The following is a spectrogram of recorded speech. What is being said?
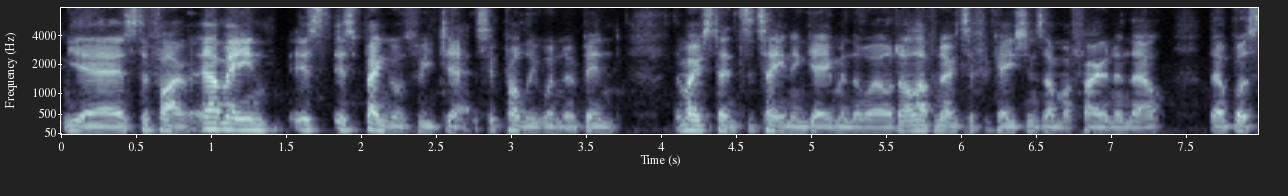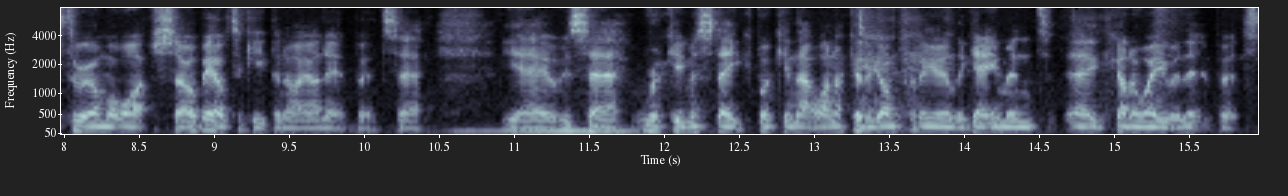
yeah, it's the five. I mean, it's it's Bengals v Jets. It probably wouldn't have been the most entertaining game in the world. I'll have notifications on my phone and they'll they'll buzz through on my watch, so I'll be able to keep an eye on it. But uh, yeah, it was a rookie mistake booking that one. I could have gone for the early game and uh, got away with it, but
